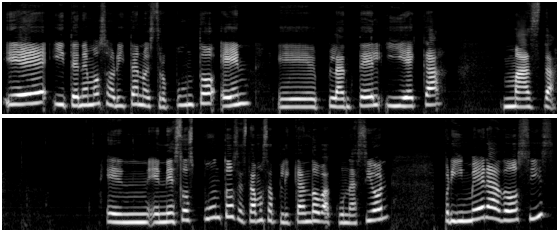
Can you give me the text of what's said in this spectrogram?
y, tenemos ahorita nuestro punto en eh, plantel IECA Mazda. En, en esos puntos estamos aplicando vacunación, primera dosis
